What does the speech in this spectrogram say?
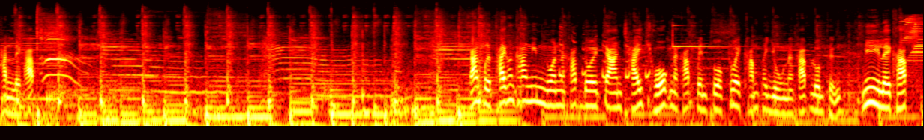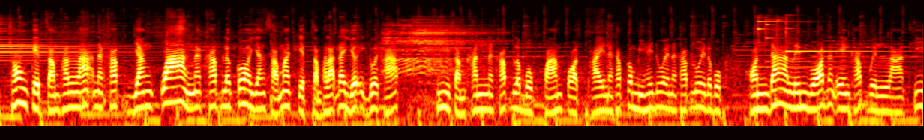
ครันเลยครับ การเปิดท้ายค่อนข้างนิ่มนวลนะครับ โดยการใช้โชคนะครับเป็นตัวช่วยค้ำพยุงนะครับ รวมถึงนี่เลยครับ ช่องเก็บสัมภาระนะครับ ยังกว้างนะครับ แล้วก็ยังสามารถเก็บสัมภาระได้เยอะอีกด้วยครับ ที่สำคัญนะครับระบบความปลอดภัยนะครับก็มีให้ด้วยนะครับด้วยระบบ Honda l e n w a t นั่นเองครับเวลาที่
